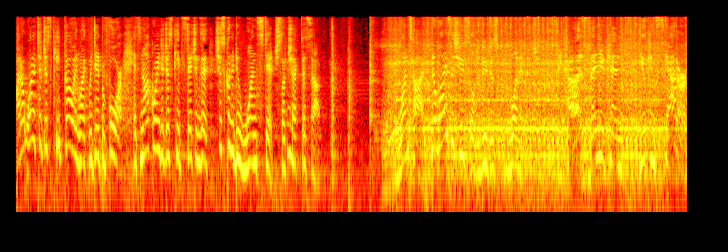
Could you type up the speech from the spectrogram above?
I don't want it to just keep going like we did before. It's not going to just keep stitching. It's just going to do one stitch. So check this out. One time. Now, why is this useful to do just one image? Because then you can you can scatter.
